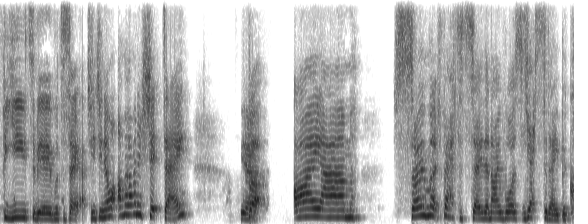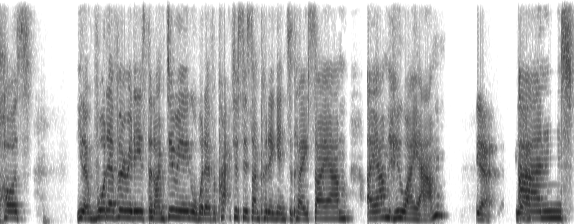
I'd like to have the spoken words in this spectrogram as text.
for you to be able to say, actually, do you know what? I'm having a shit day, Yeah. but I am so much better today than I was yesterday because you know whatever it is that I'm doing or whatever practices I'm putting into place, I am I am who I am, yeah. Yeah. and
